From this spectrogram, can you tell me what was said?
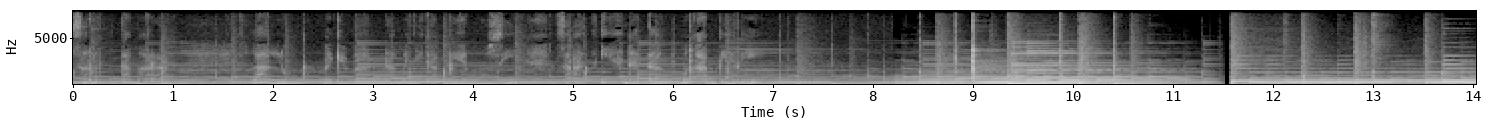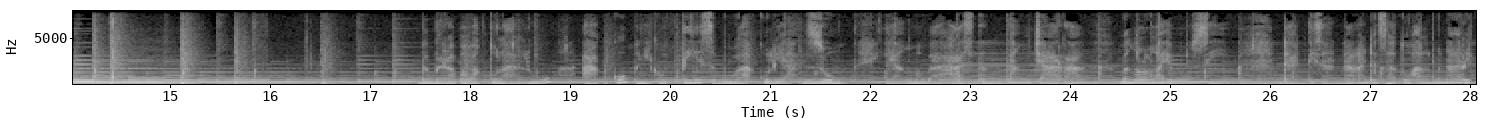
serta marah. Lalu, bagaimana Beberapa waktu lalu, aku mengikuti sebuah kuliah Zoom yang membahas tentang cara mengelola emosi. Dan di sana ada satu hal menarik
